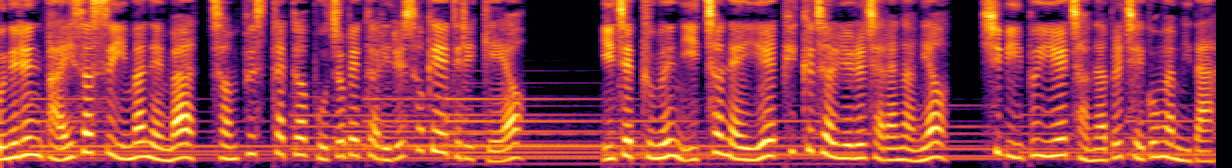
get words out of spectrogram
오늘은 바이서스 이마네마 점프 스타터 보조 배터리를 소개해드릴게요. 이 제품은 2000A의 피크 전류를 자랑하며 12V의 전압을 제공합니다.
